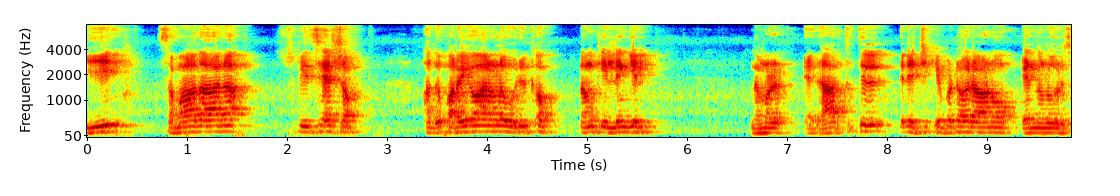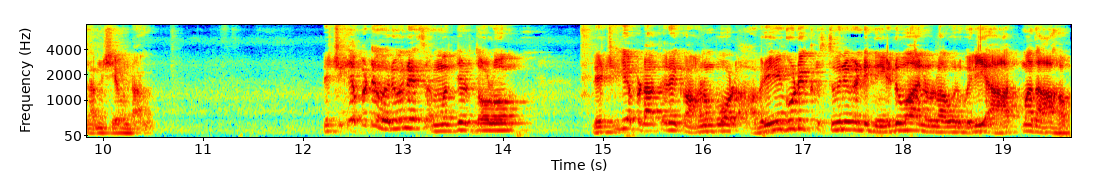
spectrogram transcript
ഈ സമാധാന സുവിശേഷം അത് പറയുവാനുള്ള ഒരുക്കം നമുക്കില്ലെങ്കിൽ നമ്മൾ യഥാർത്ഥത്തിൽ രക്ഷിക്കപ്പെട്ടവരാണോ എന്നുള്ള ഒരു സംശയം ഉണ്ടാകും രക്ഷിക്കപ്പെട്ട ഒരുവനെ സംബന്ധിച്ചിടത്തോളം രക്ഷിക്കപ്പെടാത്തവരെ കാണുമ്പോൾ അവരെയും കൂടി ക്രിസ്തുവിന് വേണ്ടി നേടുവാനുള്ള ഒരു വലിയ ആത്മദാഹം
